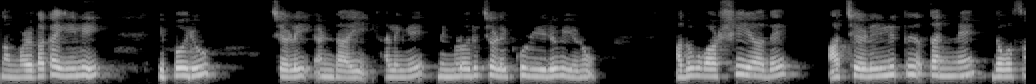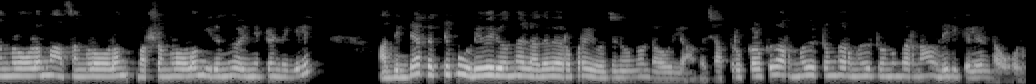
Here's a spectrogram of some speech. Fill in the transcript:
നമ്മളുടെ കയ്യിൽ ഇപ്പോൾ ഒരു ചെളി ഉണ്ടായി. അല്ലെങ്കിൽ നിങ്ങളൊരു ചെളിക്കുഴിയിൽ വീണു. അത് വാഷ് ചെയ്യാതെ ആ ചെളിയിൽ തന്നെ ദിവസങ്ങളോളം മാസങ്ങളോളം വർഷങ്ങളോളം ഇരുന്ന് കഴിഞ്ഞിട്ടുണ്ടെങ്കിൽ അതിന്റെ എഫക്റ്റ് കൂടി വരുമെന്നല്ലാതെ വേറെ പ്രയോജനമൊന്നും ഉണ്ടാവില്ല. അപ്പൊ ശത്രുക്കൾക്ക് കർമ്മ കിട്ടും കർമ്മ കിട്ടും എന്നും പറഞ്ഞാൽ അവിടെ ഇരിക്കലേ ഉണ്ടാവുള്ളൂ.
